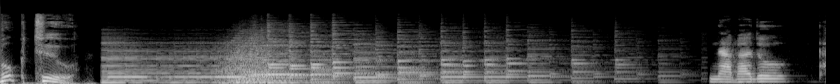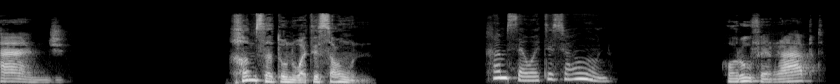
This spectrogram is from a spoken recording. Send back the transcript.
book two. نود پنج. خمسة وتسعون. خمسة وتسعون. حروف ربط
